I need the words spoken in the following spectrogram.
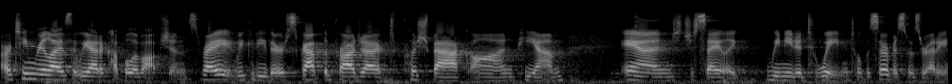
our team realized that we had a couple of options, right? We could either scrap the project, push back on PM, and just say, like, we needed to wait until the service was ready,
